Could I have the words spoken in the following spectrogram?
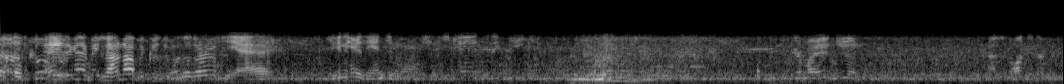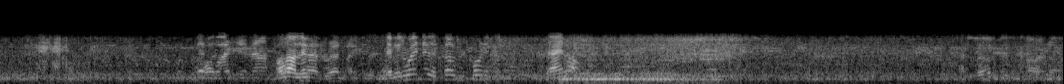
That was cool. Hey, is it gonna be loud now because the windows are up? Yeah. You can hear the engine more. Shit. Hear my engine. I was watching them. That's watching now. Hold on, let me- Red light. let me- Wait till it stops recording. I know. I love this car, though.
